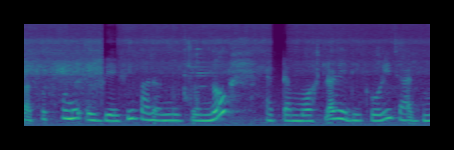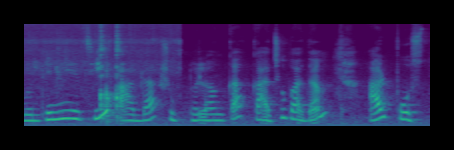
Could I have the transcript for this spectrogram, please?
ততক্ষণে এই গ্রেভি বানানোর জন্য একটা মশলা রেডি করি। যার মধ্যে নিয়েছি আদা, শুকনো লঙ্কা, কাজু বাদাম আর পোস্ত।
